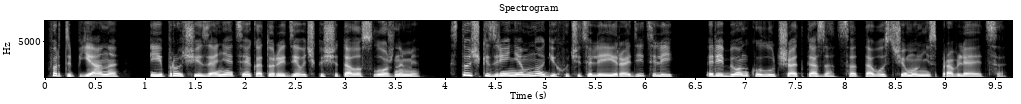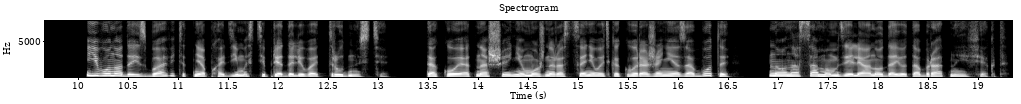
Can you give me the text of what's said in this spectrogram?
фортепиано и прочие занятия, которые девочка считала сложными. С точки зрения многих учителей и родителей, Ребенку лучше отказаться от того, с чем он не справляется. Его надо избавить от необходимости преодолевать трудности. Такое отношение можно расценивать как выражение заботы, но на самом деле оно дает обратный эффект.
